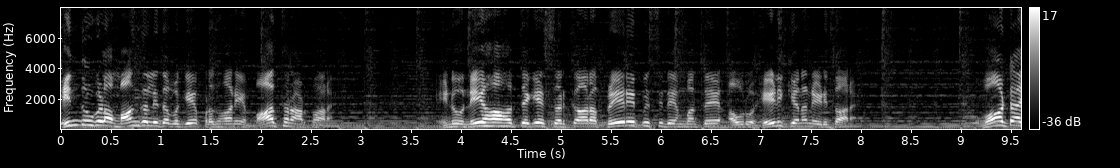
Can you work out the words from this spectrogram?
ಹಿಂದೂಗಳ ಮಾಂಗಲ್ಯದ ಬಗ್ಗೆ ಪ್ರಧಾನಿ ಮಾತನಾಡ್ತಾರೆ. ಇನ್ನು ನೇಹಾ ಹತ್ಯೆಗೆ ಸರ್ಕಾರ ಪ್ರೇರೇಪಿಸಿದೆ ಎಂಬಂತೆ ಅವರು ಹೇಳಿಕೆಯನ್ನು ನೀಡಿದ್ದಾರೆ. What a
